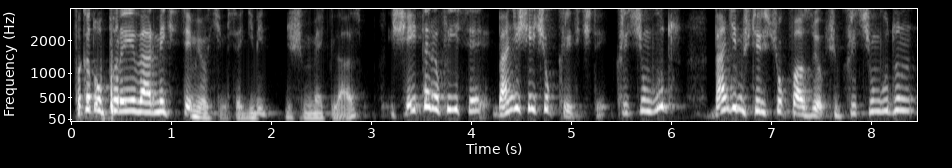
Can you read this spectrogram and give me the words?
Fakat o parayı vermek istemiyor kimse gibi düşünmek lazım. Şey tarafı ise bence şey çok kritik işte. Christian Wood bence müşterisi çok fazla yok. Çünkü Christian Wood'un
